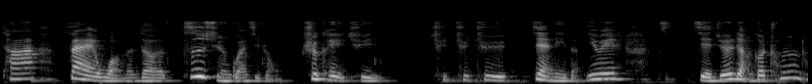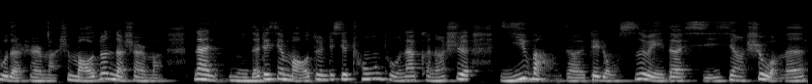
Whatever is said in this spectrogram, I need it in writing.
它在我们的咨询关系中是可以去去去去建立的，因为。解决两个冲突的事儿嘛，是矛盾的事儿嘛？那你的这些矛盾、这些冲突，那可能是以往的这种思维的习性，是我们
